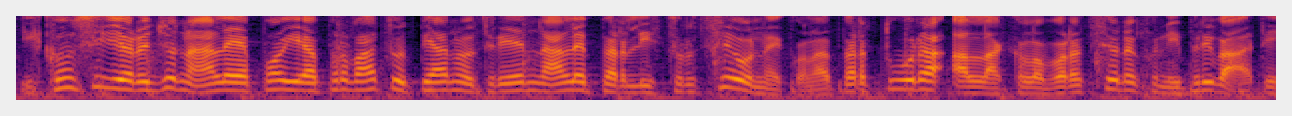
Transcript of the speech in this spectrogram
Il Consiglio regionale ha poi approvato il piano triennale per l'istruzione, con l'apertura alla collaborazione con i privati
